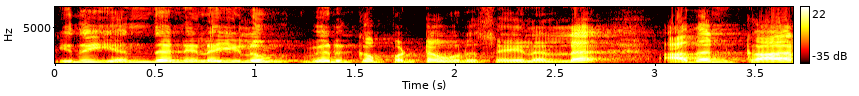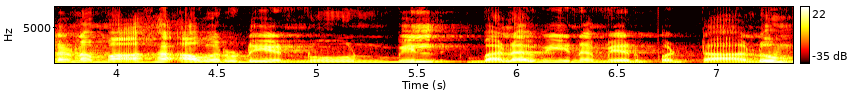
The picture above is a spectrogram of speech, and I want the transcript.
இது எந்த நிலையிலும் வெறுக்கப்பட்ட ஒரு செயல் அல்ல அதன் காரணமாக அவருடைய நோன்பில் பலவீனம் ஏற்பட்டாலும்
